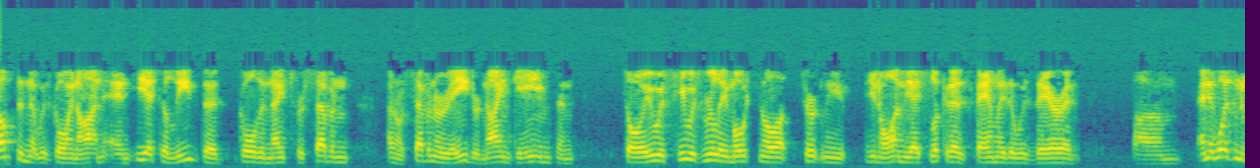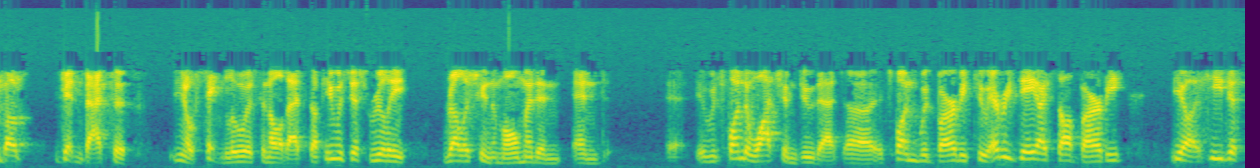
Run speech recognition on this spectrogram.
something that was going on, and he had to leave the Golden Knights for seven I don't know seven or eight or nine games, and so it was he was really emotional. Certainly, you know, on the ice, looking at his family that was there, and um, and it wasn't about getting back to you know St. Louis and all that stuff. He was just really relishing the moment and and it was fun to watch him do that. Uh, it's fun with Barbie too. Every day I saw Barbie, you know, he just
